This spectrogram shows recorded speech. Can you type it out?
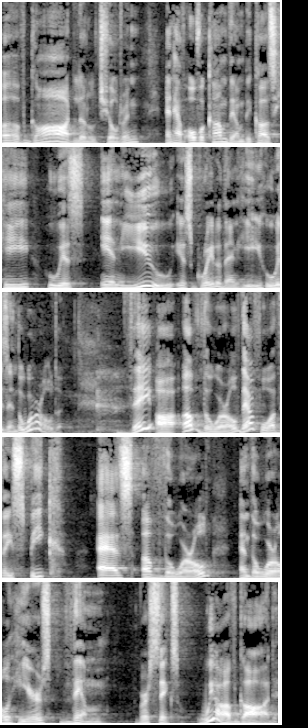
of God, little children, and have overcome them because he who is in you is greater than he who is in the world. They are of the world, therefore they speak as of the world, and the world hears them. Verse 6 We are of God.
